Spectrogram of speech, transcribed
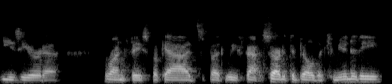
easier to run Facebook ads, but we found, started to build a community.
